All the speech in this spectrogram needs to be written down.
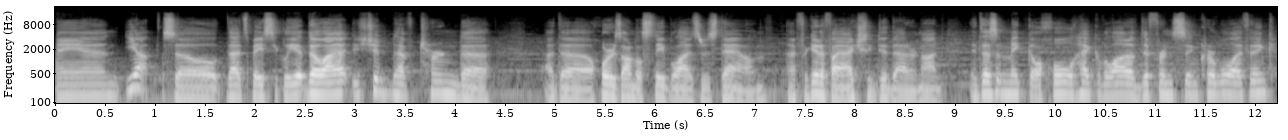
And yeah, so that's basically it. Though I should have turned the uh, the horizontal stabilizers down. I forget if I actually did that or not. It doesn't make a whole heck of a lot of difference in Kerbal, I think.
